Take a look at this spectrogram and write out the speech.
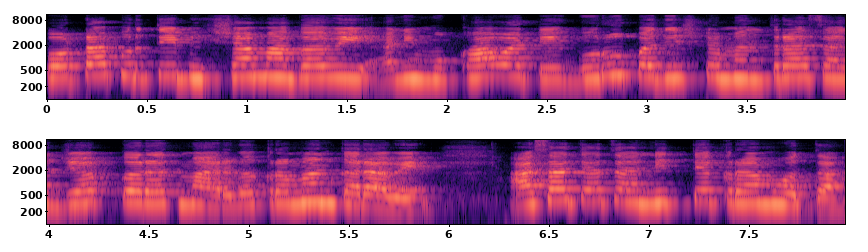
पोटापुरती भिक्षा मागावी आणि मुखावाटे गुरुपदिष्ट मंत्राचा जप करत मार्गक्रमण करावे असा त्याचा नित्यक्रम होता.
